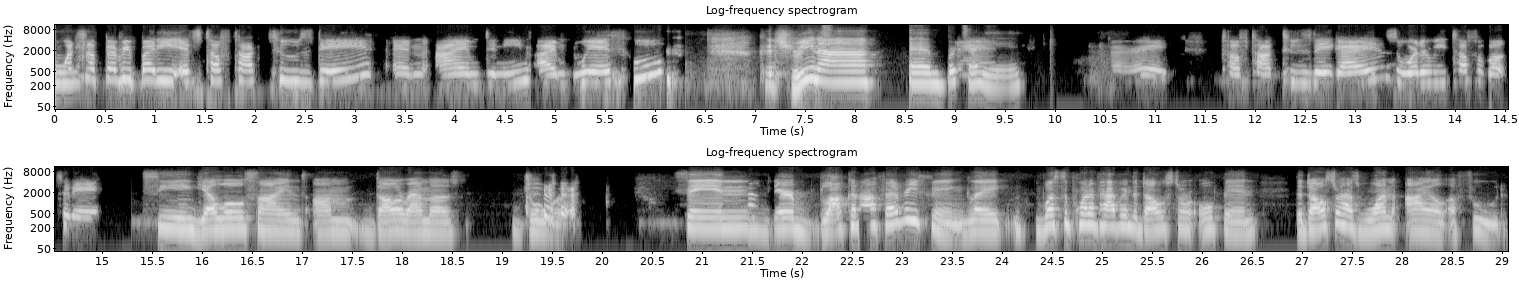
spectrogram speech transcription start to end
right, what's up, everybody? It's Tough Talk Tuesday, and I'm Deneen. I'm with who? Katrina and Brittany. All right, Tough Talk Tuesday, guys. What are we tough about today? Seeing yellow signs on Dollarama's door saying they're blocking off everything. Like, what's the point of having the dollar store open? The dollar store has one aisle of food.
